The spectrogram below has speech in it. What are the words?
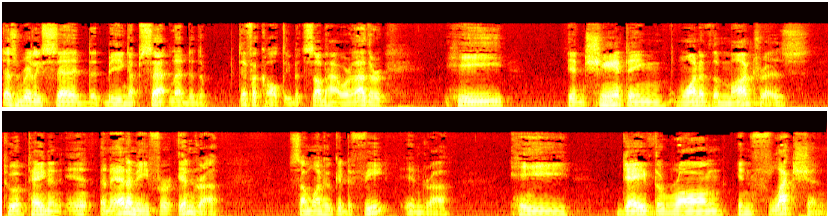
doesn't really say that being upset led to the difficulty, but somehow or other, he, in chanting one of the mantras to obtain an an enemy for Indra, someone who could defeat Indra, he gave the wrong inflection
